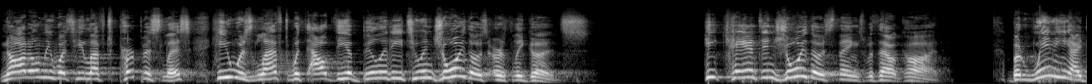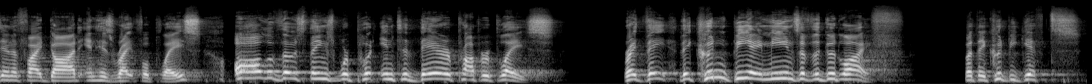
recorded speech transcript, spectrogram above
Not only was he left purposeless, he was left without the ability to enjoy those earthly goods. He can't enjoy those things without God. But when he identified God in his rightful place, all of those things were put into their proper place. Right? They, they couldn't be a means of the good life, but they could be gifts.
